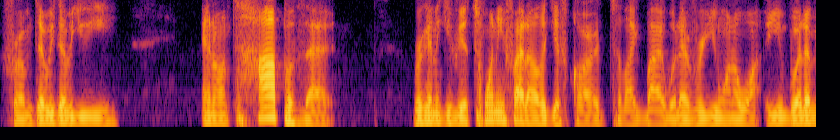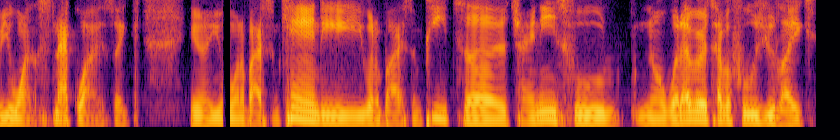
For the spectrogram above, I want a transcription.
from WWE. And on top of that, we're gonna give you a $25 gift card to like buy whatever you want to want you whatever you want snack wise. Like, you know, you want to buy some candy, you want to buy some pizza, Chinese food, you know, whatever type of foods you like.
